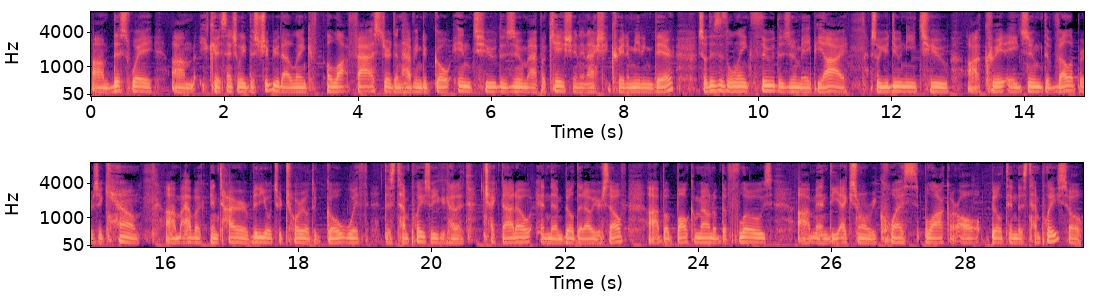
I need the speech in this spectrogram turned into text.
um, this way, um, you can essentially distribute that link a lot faster than having to go into the Zoom application and actually create a meeting there. So this is a link through the Zoom API. So you do need to uh, create a Zoom developers account. Um, I have an entire video tutorial to go with this template, so you can kind of check that out and then build it out yourself uh, but bulk amount of the flows um, and the external requests block are all built in this template, so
